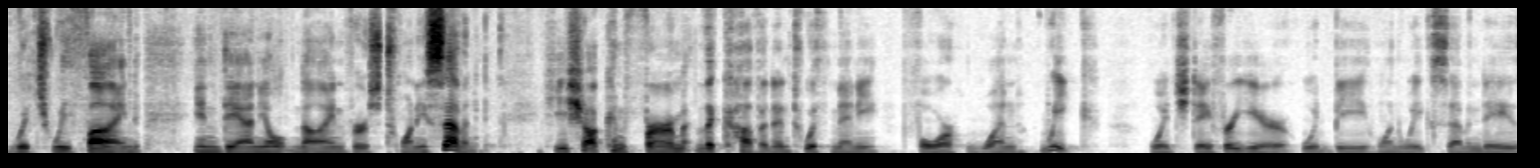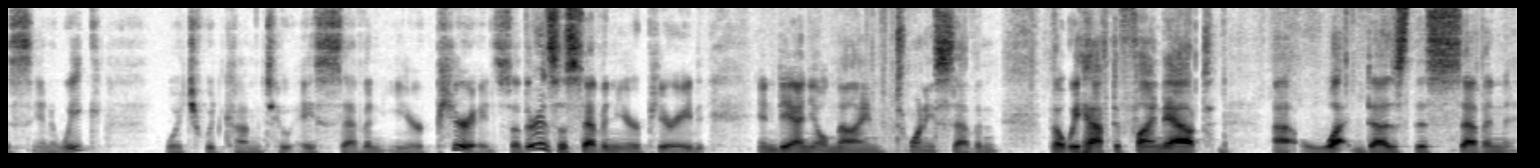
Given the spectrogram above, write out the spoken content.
which we find in Daniel 9, verse 27. He shall confirm the covenant with many for one week which day for year would be one week, seven days in a week, which would come to a seven year period. So there is a seven year period in Daniel 9 27, but we have to find out uh, what does this seven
